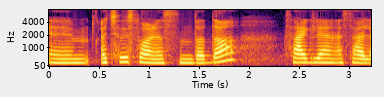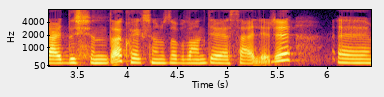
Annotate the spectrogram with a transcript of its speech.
E, açılış sonrasında da sergilenen eserler dışında koleksiyonumuzda bulan diğer eserleri e,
